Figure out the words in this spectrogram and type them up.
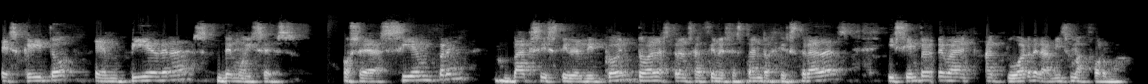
escrito en piedras de Moisés. O sea, siempre va a existir el Bitcoin, todas las transacciones están registradas y siempre va a actuar de la misma forma.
